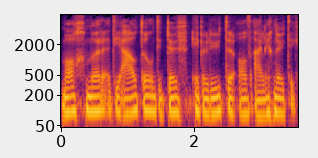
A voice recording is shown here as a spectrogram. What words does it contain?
machen wir die Auto und die TÜV eben lauter als eigentlich nötig.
